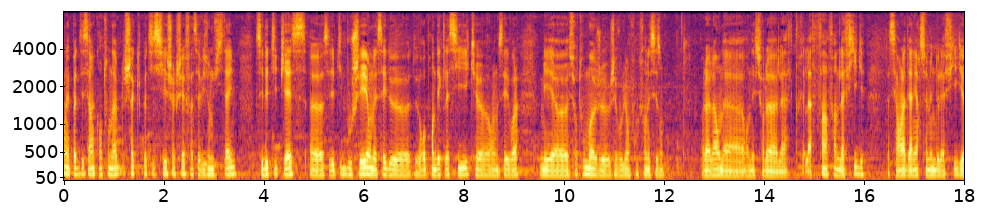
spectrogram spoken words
il n'y a pas de dessert incontournable. Chaque pâtissier, chaque chef a sa vision du tea time. C'est des petites pièces, euh, c'est des petites bouchées. On essaye de, de reprendre des classiques, euh, on essaye, voilà. Mais surtout, moi, j'évolue en fonction des saisons. Voilà, là, on, a, on est sur la, la, la fin, fin de la figue. C'est vraiment la dernière semaine de la figue.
